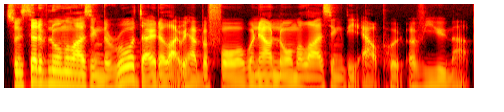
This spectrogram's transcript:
So instead of normalizing the raw data like we had before, we're now normalizing the output of UMAP.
